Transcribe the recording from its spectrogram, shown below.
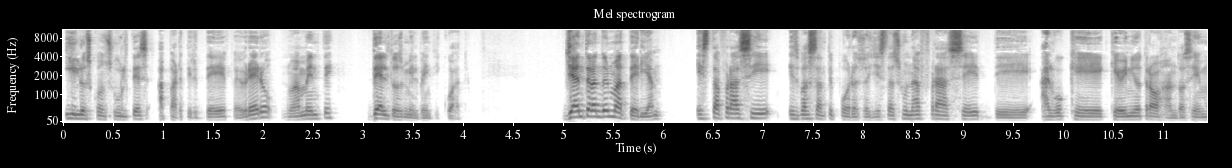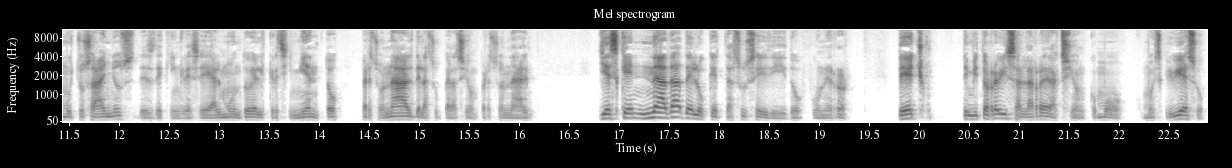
y los consultes a partir de febrero, nuevamente, del 2024. Ya entrando en materia, esta frase es bastante poderosa y esta es una frase de algo que, que, he venido trabajando hace muchos años, desde que ingresé al mundo del crecimiento personal, de la superación personal, y es que nada de lo que te ha sucedido fue un error. De hecho, te invito a revisar la redacción como, como escribí eso.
